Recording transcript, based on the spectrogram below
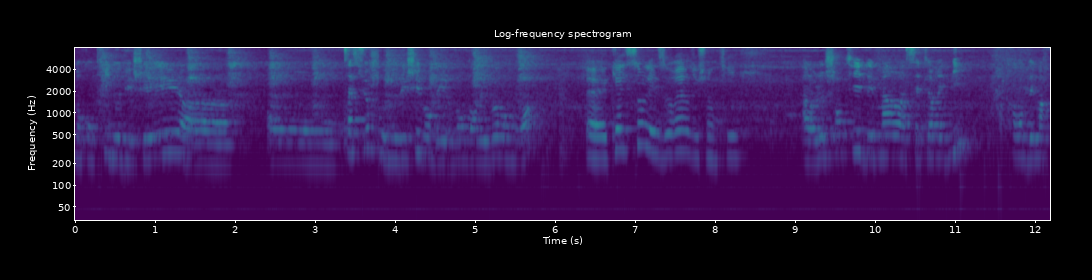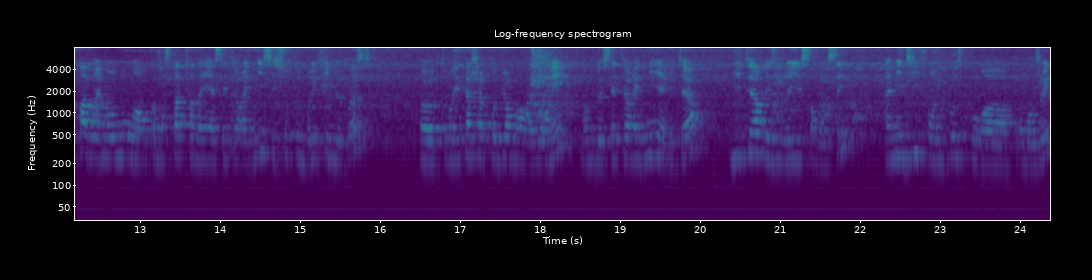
Donc, on trie nos déchets, euh, on s'assure que nos déchets vont, vont dans les bons endroits. Euh, Quels sont les horaires du chantier? Alors, le chantier démarre à 7h30. Après, on ne démarre pas vraiment, nous, hein, on ne commence pas à travailler à 7h30. C'est surtout le briefing de poste euh, pour les tâches à produire dans la journée. Donc, de 7h30 à 8h. 8h, les ouvriers sont lancés. À midi, ils font une pause pour, euh, pour manger.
